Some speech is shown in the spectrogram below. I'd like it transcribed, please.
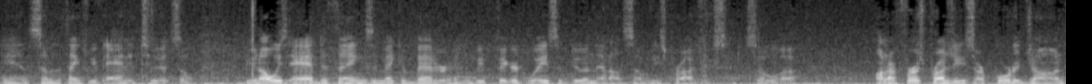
and some of the things we've added to it. So you can always add to things and make them better, and we've figured ways of doing that on some of these projects. So uh, on our first project is our portage on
